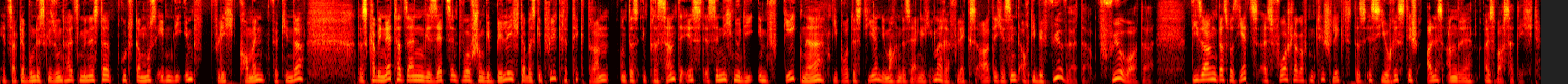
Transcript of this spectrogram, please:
Jetzt sagt der Bundesgesundheitsminister, gut, da muss eben die Impfpflicht kommen für Kinder. Das Kabinett hat seinen Gesetzentwurf schon gebilligt, aber es gibt viel Kritik dran. Und das Interessante ist, es sind nicht nur die Impfgegner, die protestieren, die machen das ja eigentlich immer reflexartig, es sind auch die Befürworter, Befürworter. Die sagen, das, was jetzt als Vorschlag auf dem Tisch liegt, das ist juristisch alles andere als wasserdicht.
